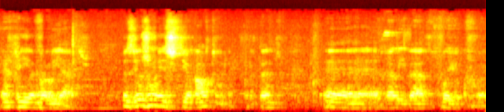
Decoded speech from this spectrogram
reavaliados. Mas eles não existiam na altura, portanto, a realidade foi o que foi.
